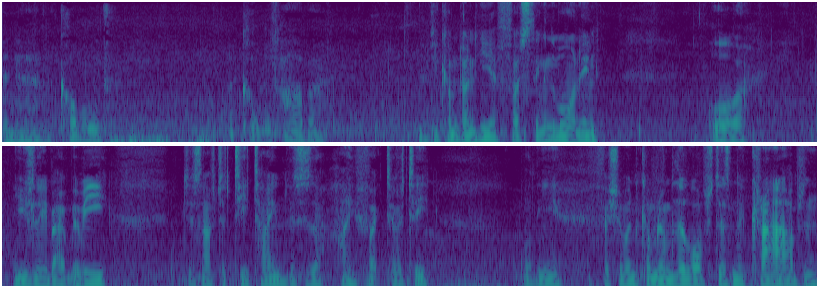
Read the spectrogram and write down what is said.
and uh, cobbled, a cobbled harbour. If you come down here first thing in the morning or usually about maybe just after tea time, this is a hive of activity. All the fishermen coming in with the lobsters and the crabs and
